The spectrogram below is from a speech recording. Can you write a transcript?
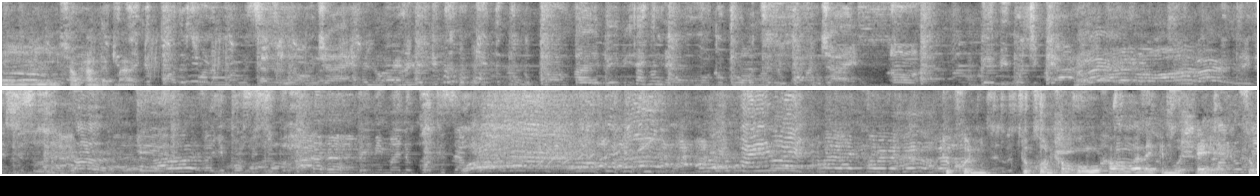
นี่ชาวทันแบบมาทุกคนทุกคนเขาฮู้เขาอะไรกันหมดแต่สม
